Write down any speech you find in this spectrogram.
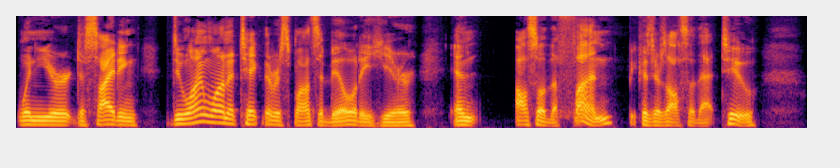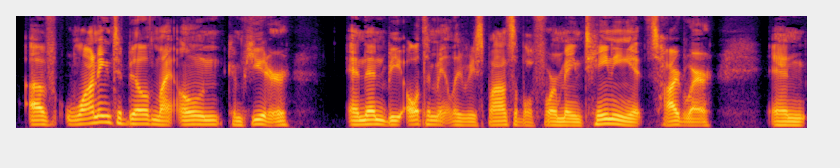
when you're deciding do I want to take the responsibility here and also the fun, because there's also that too, of wanting to build my own computer and then be ultimately responsible for maintaining its hardware and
